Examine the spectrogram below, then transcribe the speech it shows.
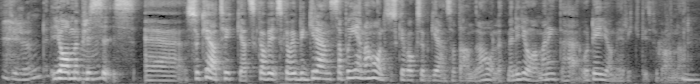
Grund. Ja men precis. Mm. Eh, så kan jag tycka att ska vi, ska vi begränsa på ena hållet så ska vi också begränsa åt andra hållet. Men det gör man inte här och det gör mig riktigt förbannad. Mm.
